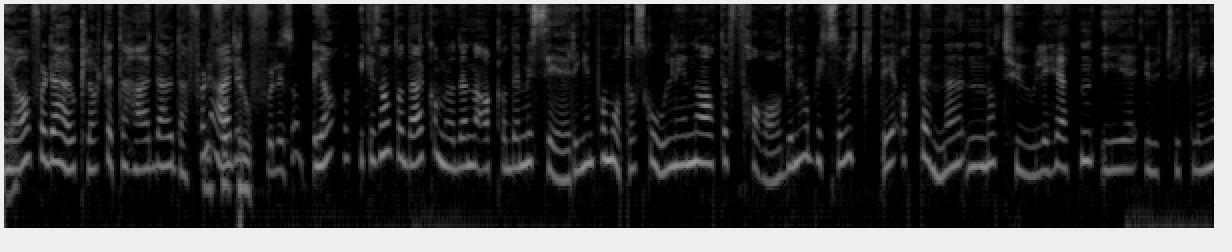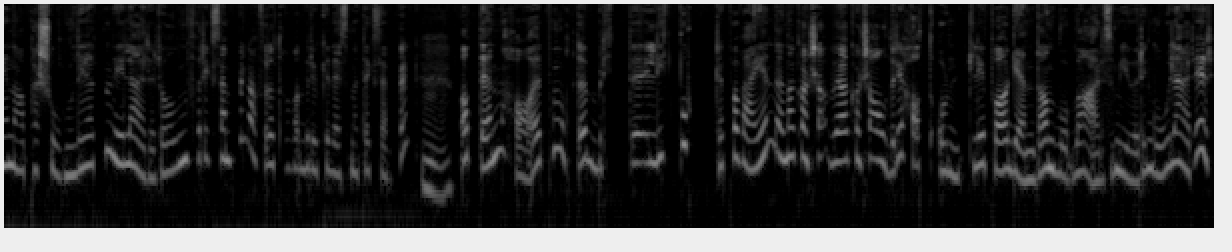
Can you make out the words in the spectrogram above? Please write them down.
Ja, for det er jo klart dette her Det er jo derfor det er Vi får proffe, liksom. Ja, ikke sant. Og der kommer jo den akademiseringen på en måte av skolen inn, og at fagene har blitt så viktig at denne naturligheten i utviklingen av personligheten i lærerrollen f.eks., for, for å ta, bruke det som et eksempel, mm. at den har på en måte blitt eh, litt borte på veien. Har kanskje, vi har kanskje aldri hatt ordentlig på agendaen hva er det som gjør en god lærer.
